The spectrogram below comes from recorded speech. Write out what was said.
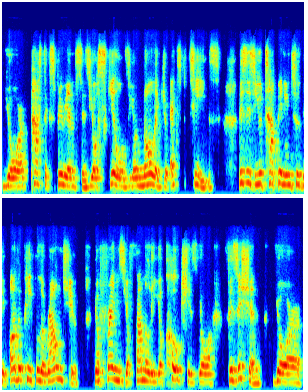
your past experiences, your skills, your knowledge, your expertise. This is you tapping into the other people around you, your friends, your family, your coaches, your physician, your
